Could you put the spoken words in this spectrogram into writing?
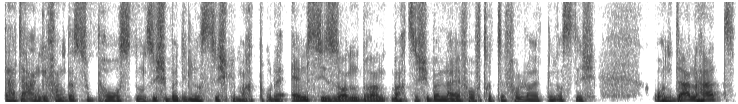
Da hat er angefangen, das zu posten und sich über die lustig gemacht, Bruder. MC Sonnenbrand macht sich über Live-Auftritte von Leuten lustig. Und dann hat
